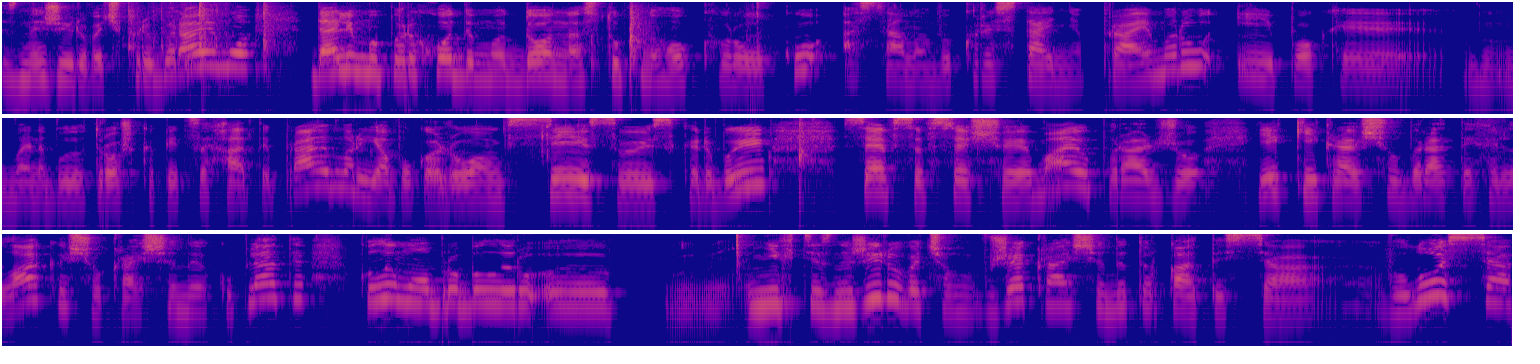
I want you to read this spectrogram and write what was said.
Знежирювач прибираємо. Далі ми переходимо до наступного кроку, а саме використання праймеру. І поки в мене буде трошки підсихати праймер, я покажу вам всі свої скарби, все, все, все, що я маю. Пораджу, які краще обирати гель-лаки, що краще не купляти. Коли ми обробили е, нігті знежирювачем, вже краще не торкатися волосся,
